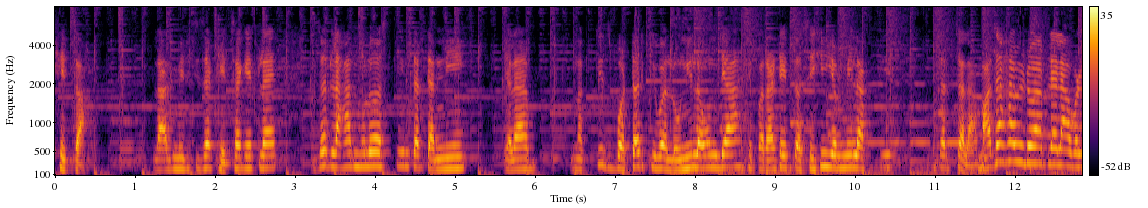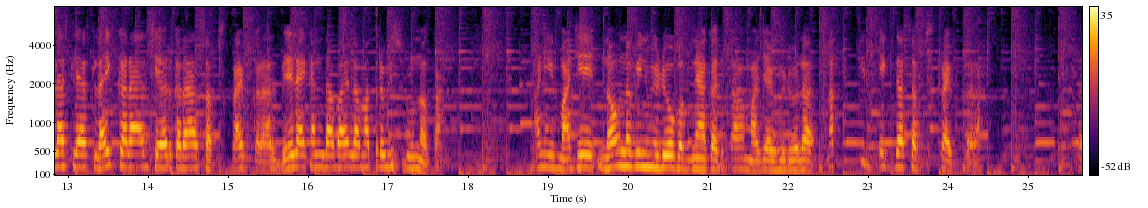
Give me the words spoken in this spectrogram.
ठेचा. लाल मिरचीचा ठेचा घेतला आहे जर लहान मुलं असतील तर त्यांनी याला नक्कीच बटर किंवा लोणी लावून द्या हे पराठे तसेही यम्मी लागतील. तर चला माझा हा व्हिडिओ आपल्याला आवडला असल्यास लाईक करा शेअर करा सबस्क्राईब कराल. बेल आयकन दाबायला मात्र विसरू नका. आणि माझे नवनवीन व्हिडिओ बघण्याकरता माझ्या व्हिडिओला नक्कीच एकदा सबस्क्राईब करा. तर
